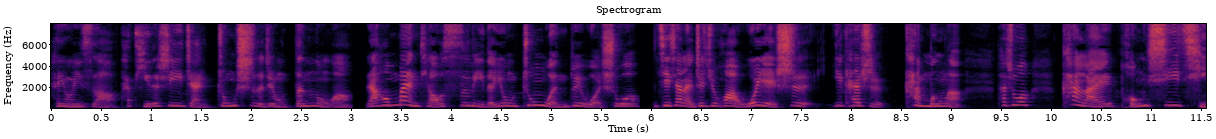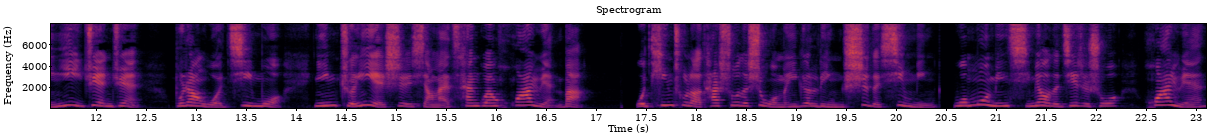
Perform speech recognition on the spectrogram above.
很有意思啊。他提的是一盏中式的这种灯笼啊，然后慢条斯理的用中文对我说，接下来这句话我也是一开始看懵了。他说：“看来蓬溪情意眷眷，不让我寂寞。”您准也是想来参观花园吧？我听出了他说的是我们一个领事的姓名。我莫名其妙的接着说。花园，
